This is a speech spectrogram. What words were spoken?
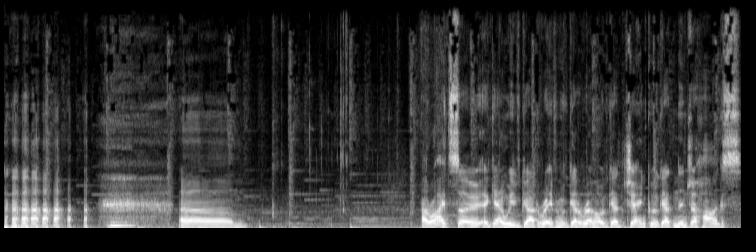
um, Alright, so again, we've got Raven, we've got Remo, we've got Janko, we've got Ninja Hogs.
